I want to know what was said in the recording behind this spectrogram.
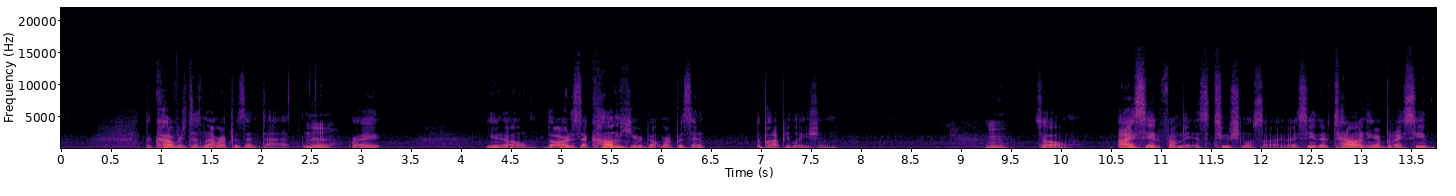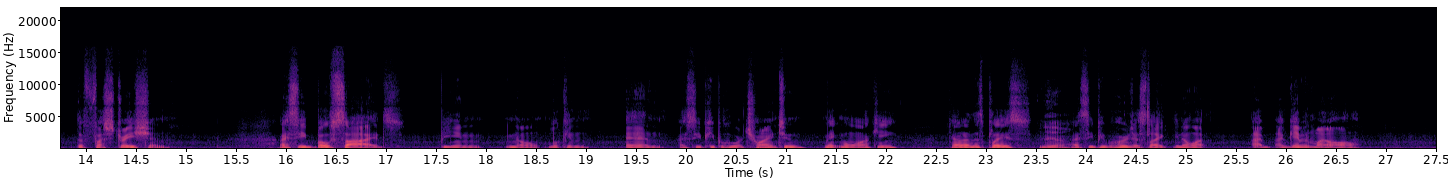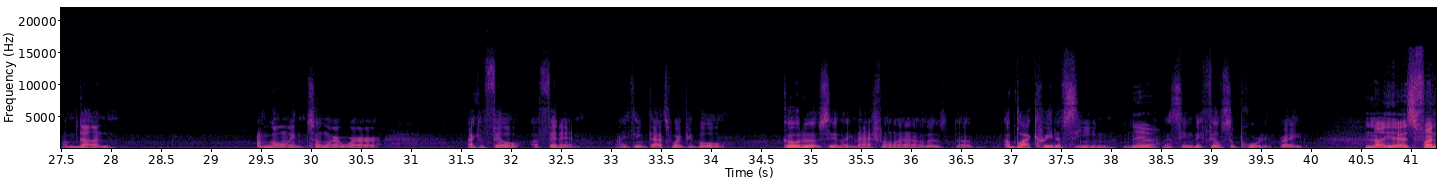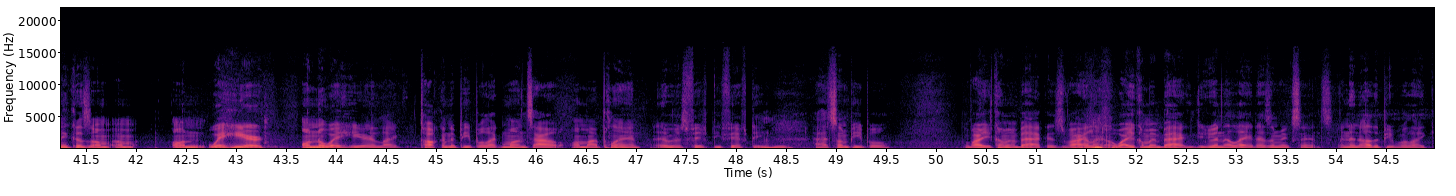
The coverage does not represent that, Yeah. right? You know, the artists that come here don't represent the population. Mm. So I see it from the institutional side. I see their talent here, but I see the frustration. I see both sides being, you know, looking in, I see people who are trying to make Milwaukee kind of this place. Yeah. I see people who are just like, you know what, I've, I've given my all. I'm done. I'm going somewhere where I can feel a fit in. I think that's why people go to cities like Nashville, Atlanta. There's a, a black creative scene. Yeah. That scene, they feel supported, right? No, yeah, it's funny because I'm I'm on way here, on the way here, like talking to people like months out on my plan. It was 50 50. Mm-hmm. I had some people, why are you coming back? It's violent. or why are you coming back? You in LA? It doesn't make sense. And then other people were like,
